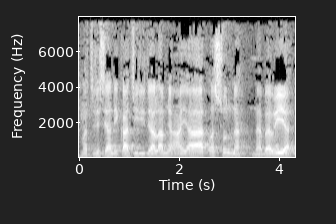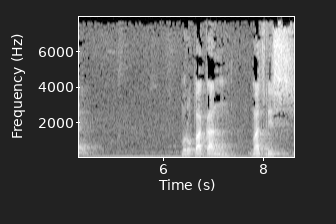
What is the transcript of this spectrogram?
Majlis yang dikaji di dalamnya ayat was sunnah nabawiyah merupakan majlis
